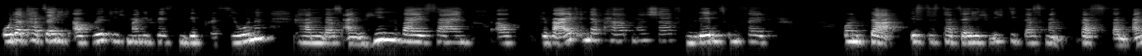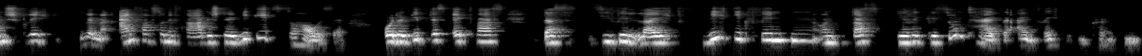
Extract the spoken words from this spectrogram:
oder tatsächlich auch wirklich manifesten Depressionen, kann das ein Hinweis sein auf Gewalt in der Partnerschaft, im Lebensumfeld. Und da ist es tatsächlich wichtig, dass man das dann anspricht, wenn man einfach so eine Frage stellt, wie geht's zu Hause? Oder gibt es etwas, das Sie vielleicht wichtig finden und das Ihre Gesundheit beeinträchtigen könnten?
